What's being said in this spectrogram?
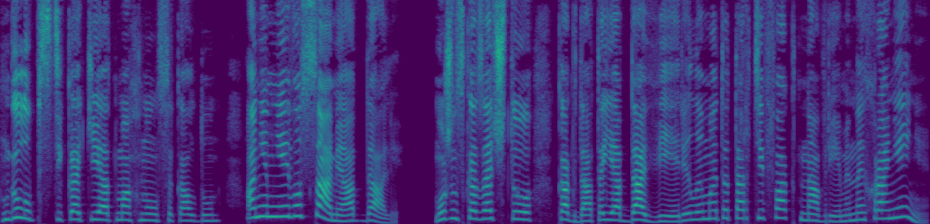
«Глупости какие!» — отмахнулся колдун. «Они мне его сами отдали. Можно сказать, что когда-то я доверил им этот артефакт на временное хранение.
